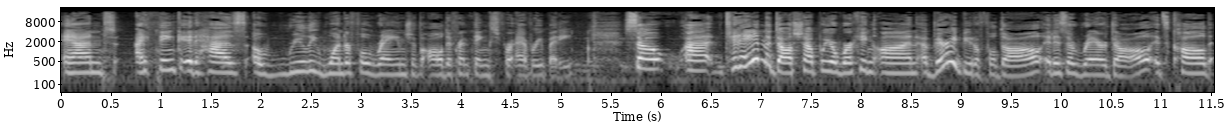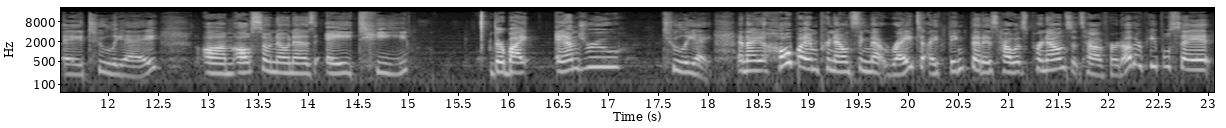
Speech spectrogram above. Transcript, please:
And I think it has a really wonderful range of all different things for everybody. So uh, today in the doll shop, we are working on a very beautiful doll. It is a rare doll. It's called a Thuillier, um, also known as AT. They're by Andrew Thuillier. And I hope I am pronouncing that right. I think that is how it's pronounced. It's how I've heard other people say it.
